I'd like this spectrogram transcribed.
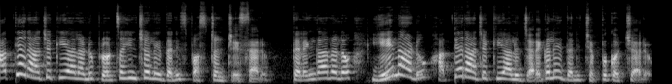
హత్య రాజకీయాలను ప్రోత్సహించలేదని స్పష్టం చేశారు. తెలంగాణలో ఏనాడు హత్య రాజకీయాలు జరగలేదని చెప్పుకొచ్చారు.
